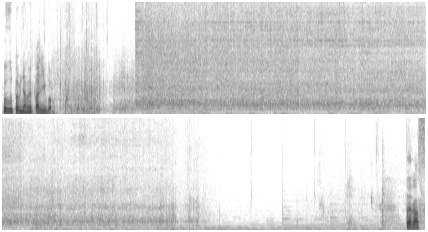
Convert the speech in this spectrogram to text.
Uzupełniamy paliwo. Teraz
